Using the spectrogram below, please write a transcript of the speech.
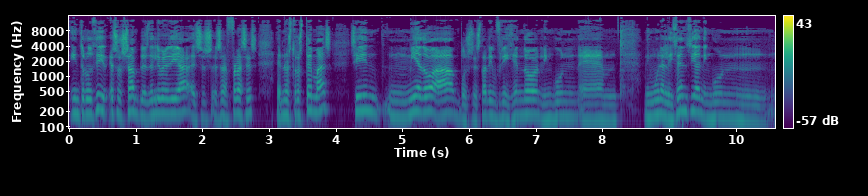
introducir esos samples de librería, esos, esas frases, en nuestros temas sin miedo a pues estar infringiendo ningún eh, ninguna licencia, ningún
